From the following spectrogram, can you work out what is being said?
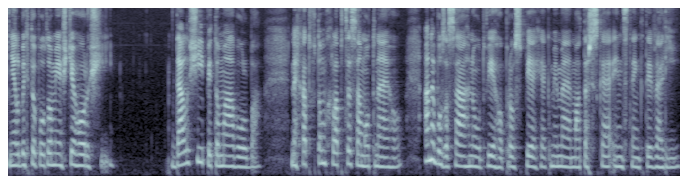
měl bych to potom ještě horší. Další pitomá volba. Nechat v tom chlapce samotného, anebo zasáhnout v jeho prospěch, jak mi mé mateřské instinkty velí.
